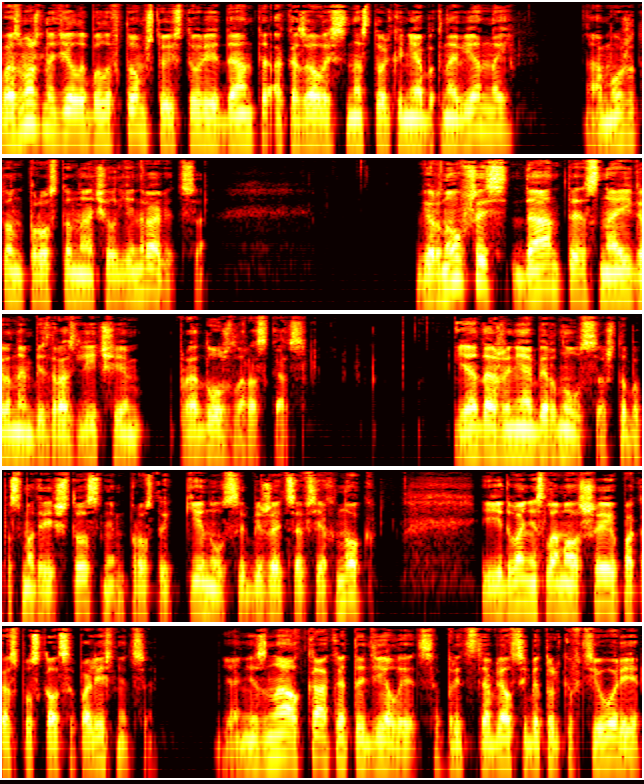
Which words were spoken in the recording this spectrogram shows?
Возможно, дело было в том, что история Данте оказалась настолько необыкновенной, а может, он просто начал ей нравиться — Вернувшись, Данте с наигранным безразличием продолжил рассказ. Я даже не обернулся, чтобы посмотреть, что с ним, просто кинулся бежать со всех ног и едва не сломал шею, пока спускался по лестнице. Я не знал, как это делается, представлял себе только в теории,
